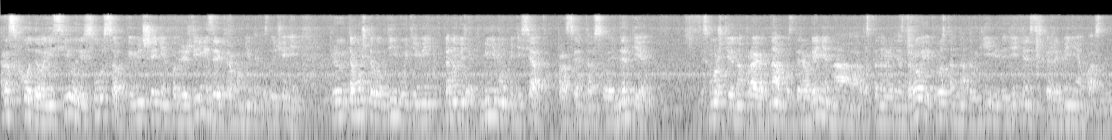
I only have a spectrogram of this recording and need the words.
расходование сил, ресурсов и уменьшение повреждений из электромагнитных излучений приводит к тому, что вы в день будете экономить как минимум 50% своей энергии и сможете ее направить на выздоровление, на восстановление здоровья и просто на другие виды деятельности, скажем, менее опасные.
